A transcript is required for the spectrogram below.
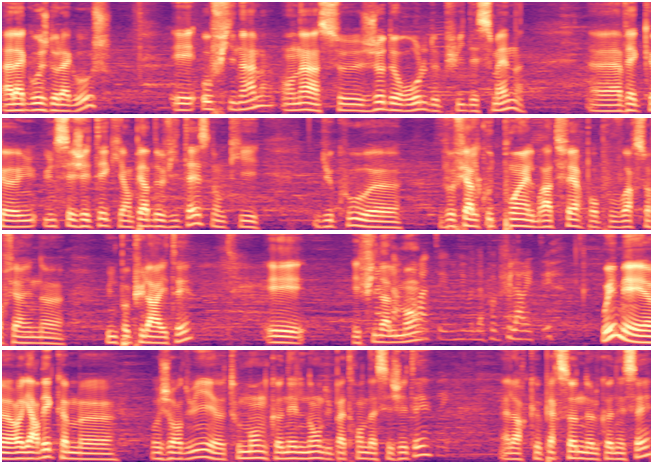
à la gauche de la gauche. Et au final, on a ce jeu de rôle depuis des semaines euh, avec euh, une CGT qui est en perte de vitesse, donc qui du coup euh, veut faire le coup de poing et le bras de fer pour pouvoir se refaire une, une popularité. Et, et finalement... Raté au niveau de la popularité. Oui, mais regardez comme aujourd'hui tout le monde connaît le nom du patron de la CGT, alors que personne ne le connaissait.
